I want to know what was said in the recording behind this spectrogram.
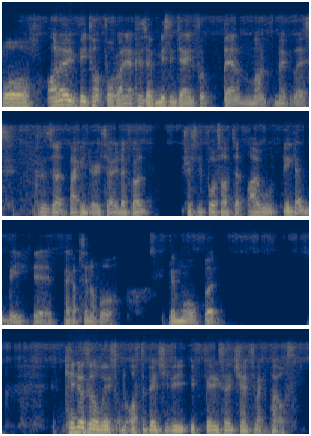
Well, I don't think top four right now because they're missing Jane for about a month, maybe less, because of that back injury. So they've got Tristan Forsyth that I will think that will be their backup centre for Ben Moore. But Kendall's going to list off the bench if he, if Phoenix has a chance to make the playoffs.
